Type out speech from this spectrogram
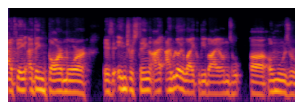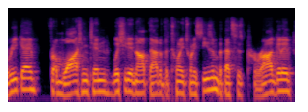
I think I think Barmore is interesting. I, I really like Levi Onwuzurike uh, from Washington. Wish he didn't opt out of the 2020 season, but that's his prerogative.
